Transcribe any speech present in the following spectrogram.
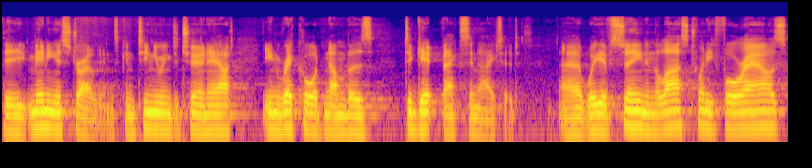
the many Australians continuing to turn out in record numbers to get vaccinated. Uh, we have seen in the last 24 hours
